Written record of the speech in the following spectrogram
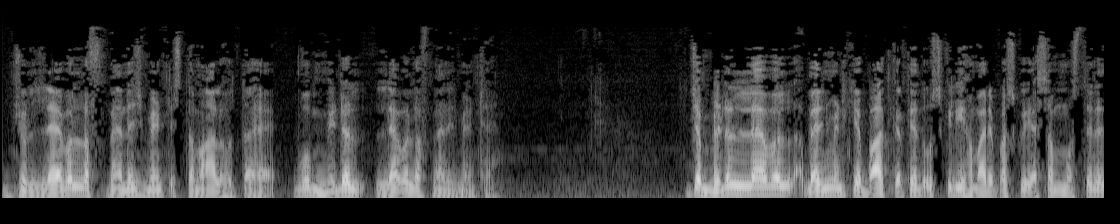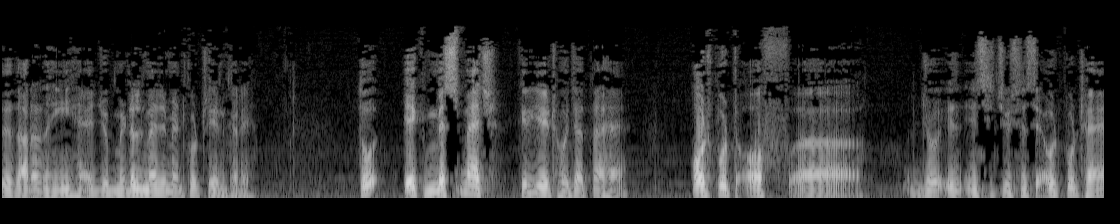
جو لیول آف مینجمنٹ استعمال ہوتا ہے، وہ مڈل لیول آف مینجمنٹ ہے۔ جب مڈل لیول مینجمنٹ کی بات کرتے ہیں، تو اس کے لیے ہمارے پاس کوئی ایسا مستند ادارہ نہیں ہے جو مڈل مینجمنٹ کو ٹرین کرے۔ تو ایک مس میچ کریٹ ہو جاتا ہے۔ آؤٹ پٹ آف جو انسٹیٹیوشن سے آؤٹ پٹ ہے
